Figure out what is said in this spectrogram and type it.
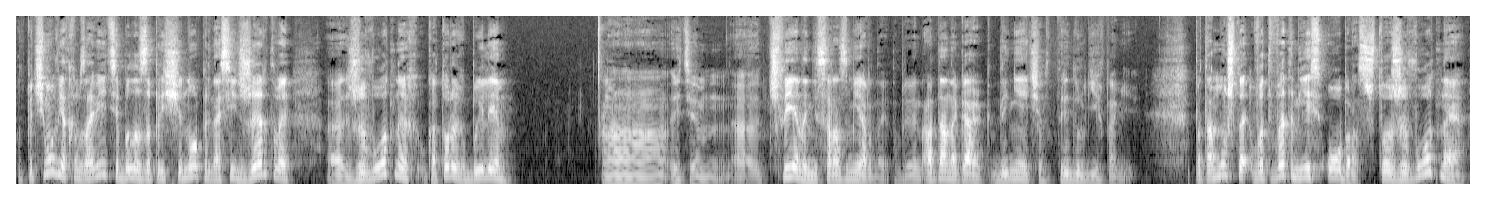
Вот почему в Ветхом Завете было запрещено приносить жертвы э, животных, у которых были э, эти э, члены несоразмерные, например, одна нога длиннее, чем три других ноги. Потому что вот в этом есть образ, что животное,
